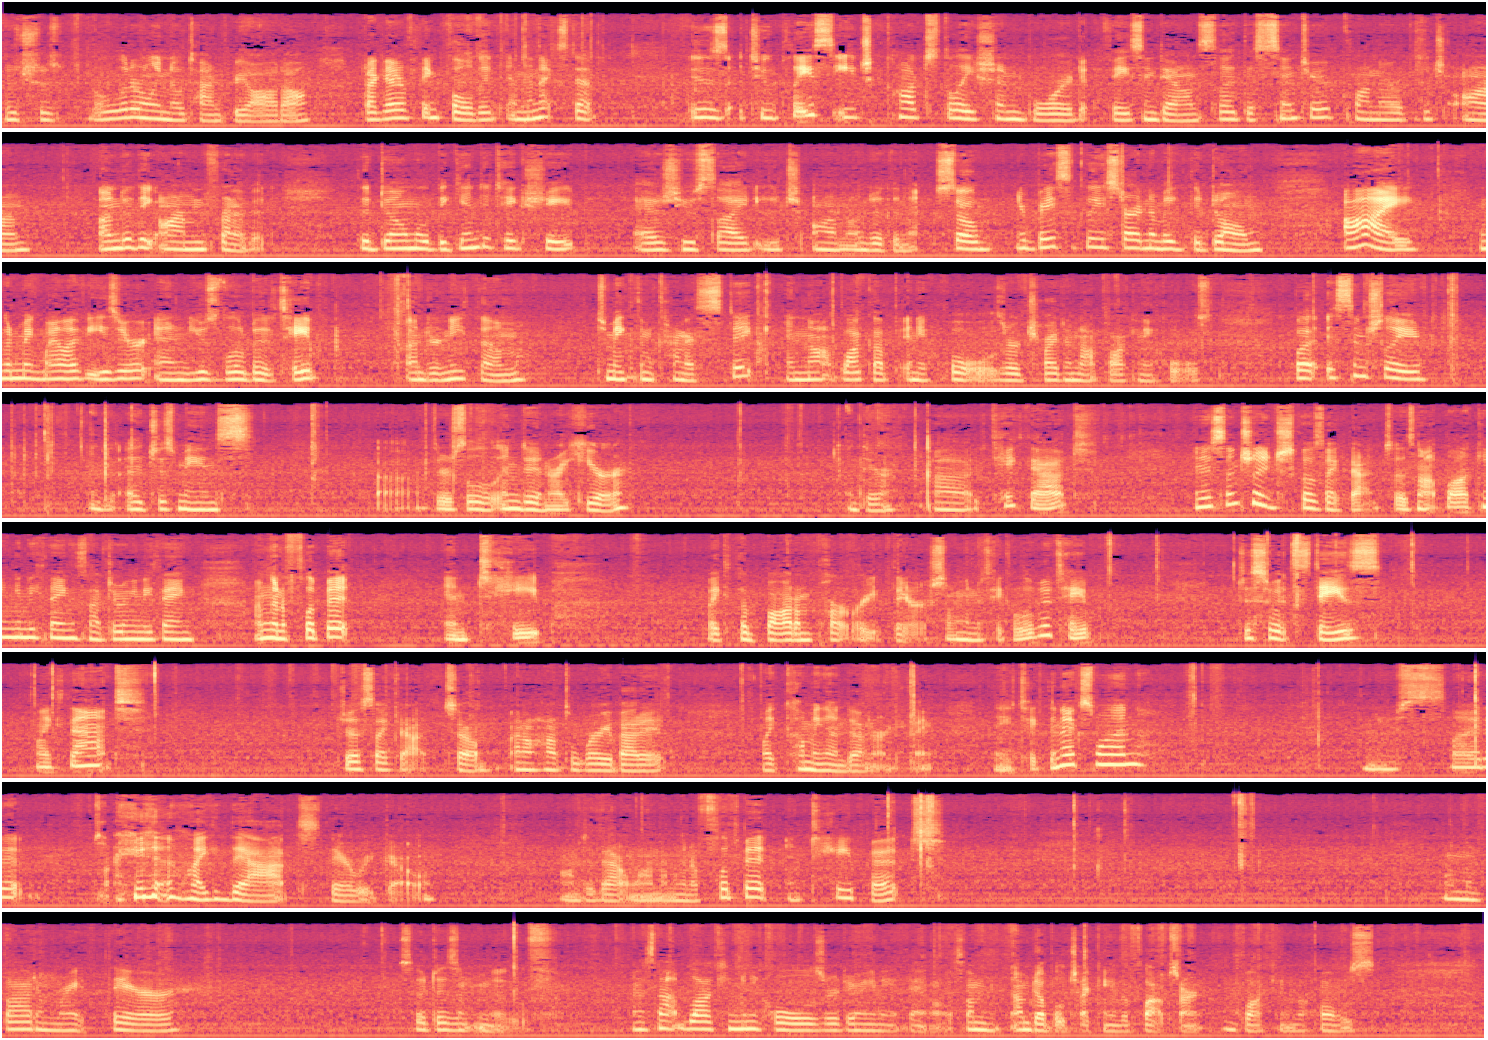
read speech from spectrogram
which was literally no time for y'all at all. But I got everything folded, and the next step is to place each constellation board facing down. Slide the center corner of each arm under the arm in front of it. The dome will begin to take shape as you slide each arm under the neck. So you're basically starting to make the dome. I am going to make my life easier and use a little bit of tape underneath them to make them kind of stick and not block up any holes or try to not block any holes. But essentially, it just means uh, there's a little indent right here. Right there. Uh, take that, and essentially just goes like that. So it's not blocking anything, it's not doing anything. I'm going to flip it and tape like the bottom part right there. So I'm going to take a little bit of tape just so it stays like that. Just like that. So I don't have to worry about it like coming undone or anything. Then you take the next one and you slide it sorry, like that. There we go. Onto that one. I'm going to flip it and tape it on the bottom right there so it doesn't move. And it's not blocking any holes or doing anything else. I'm, I'm double checking the flaps aren't blocking the holes.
